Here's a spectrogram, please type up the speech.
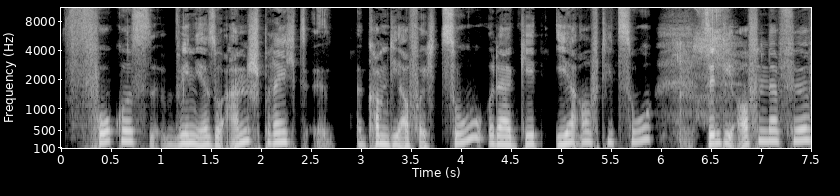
Fokus, wen ihr so ansprecht. Kommen die auf euch zu oder geht ihr auf die zu? Sind die offen dafür?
